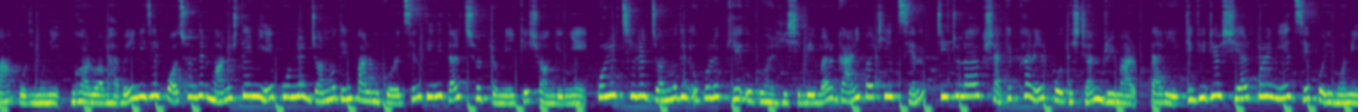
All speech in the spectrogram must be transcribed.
মা পরিমণি ঘরোয়াভাবেই নিজের পছন্দের মানুষদের নিয়ে পূর্ণের জন্মদিন পালন করেছেন তিনি তার ছোট্ট মেয়েকে সঙ্গে নিয়ে পরীর ছেলের জন্মদিন উপলক্ষে উপহার হিসেবে এবার গাড়ি পাঠিয়েছেন চিত্রনায়ক শাকিব খানের প্রতিষ্ঠান রিমার্ক। তারই একটি ভিডিও শেয়ার করে নিয়েছে পরিমণি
